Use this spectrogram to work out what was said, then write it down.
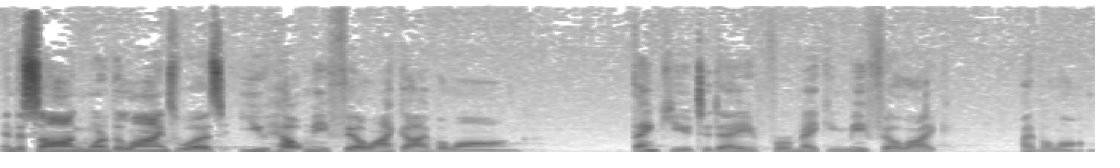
And the song, one of the lines was, You help me feel like I belong. Thank you today for making me feel like I belong.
